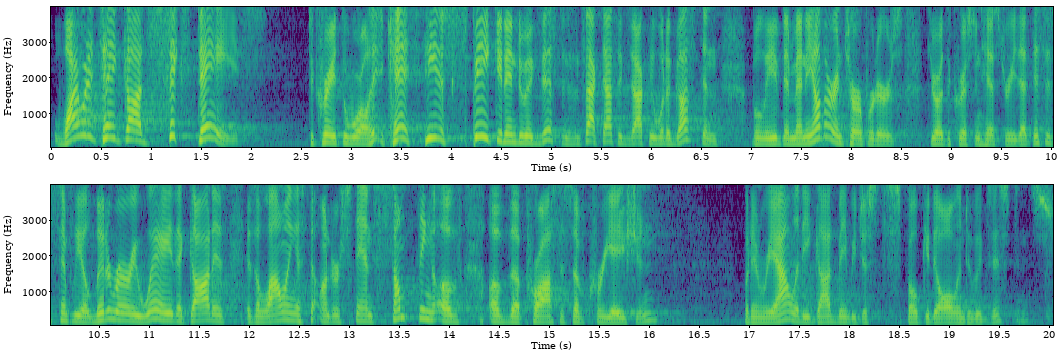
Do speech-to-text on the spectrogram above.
Why would it take God six days to create the world? He can't he just speak it into existence. In fact, that's exactly what Augustine believed and many other interpreters throughout the Christian history, that this is simply a literary way that God is, is allowing us to understand something of, of the process of creation but in reality, God maybe just spoke it all into existence.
